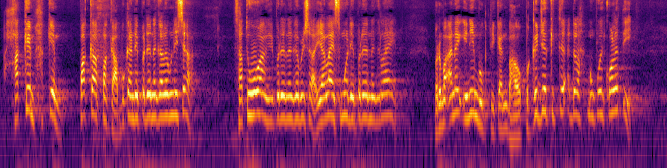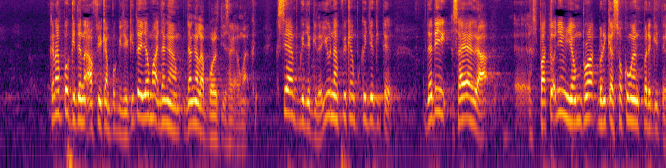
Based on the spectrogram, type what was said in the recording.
hakim-hakim, pakar-pakar bukan daripada negara Malaysia. Satu orang daripada negara Malaysia, yang lain semua daripada negara lain. Bermakna ini membuktikan bahawa pekerja kita adalah mempunyai kualiti. Kenapa kita nak afikan pekerja kita? Ya mak jangan janganlah politik sangat mak. Kesian pekerja kita. You nafikan pekerja kita. Jadi saya harap eh, sepatutnya yang berikan sokongan kepada kita.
